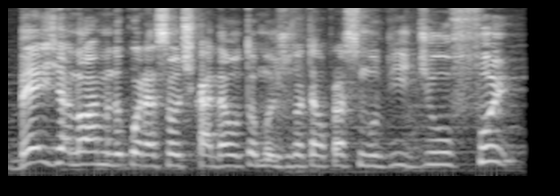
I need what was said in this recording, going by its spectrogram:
Beijo enorme no coração de cada um. Tamo junto até o próximo vídeo. Fui!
